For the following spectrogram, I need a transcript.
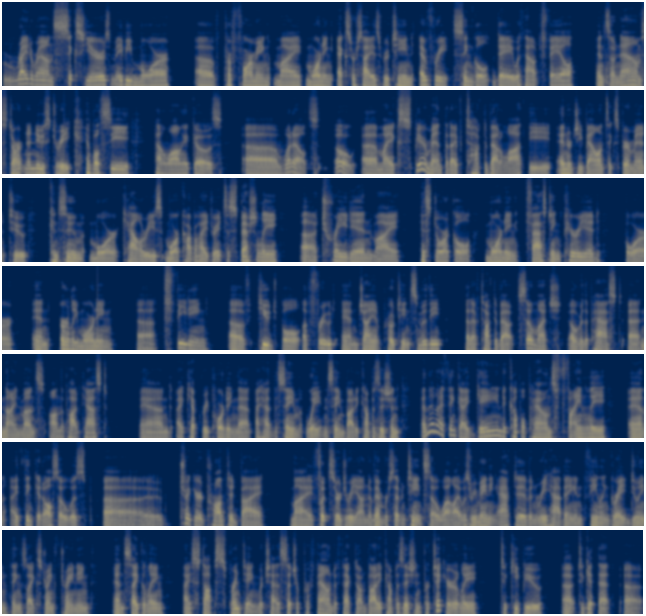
right around six years, maybe more, of performing my morning exercise routine every single day without fail. And so now I'm starting a new streak. we'll see how long it goes. Uh, what else? Oh, uh, my experiment that I've talked about a lot, the energy balance experiment to consume more calories, more carbohydrates, especially uh, trade in my historical morning fasting period for an early morning uh, feeding of huge bowl of fruit and giant protein smoothie that I've talked about so much over the past uh, nine months on the podcast. And I kept reporting that I had the same weight and same body composition. And then I think I gained a couple pounds finally. And I think it also was uh, triggered, prompted by my foot surgery on November 17th. So while I was remaining active and rehabbing and feeling great doing things like strength training and cycling, I stop sprinting, which has such a profound effect on body composition, particularly to keep you uh, to get that uh,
